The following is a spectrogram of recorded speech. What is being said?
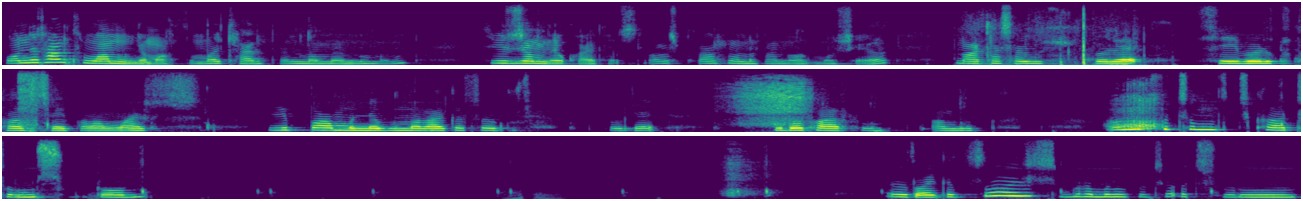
Fondöten kullanmayacağım aslında. Kendimden memnunum. Sivilcem de yok arkadaşlar. Ben fondöten normal şeye. Arkadaşlar böyle şey böyle tutan şey falan var. Lip balm mı ne bunlar arkadaşlar böyle. Bu da parfüm anlık. Anlık fırçamızı çıkartalım şuradan. Evet arkadaşlar şimdi hemen hızlıca açıyoruz.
